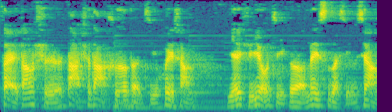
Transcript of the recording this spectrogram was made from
在当时大吃大喝的集会上，也许有几个类似的形象。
